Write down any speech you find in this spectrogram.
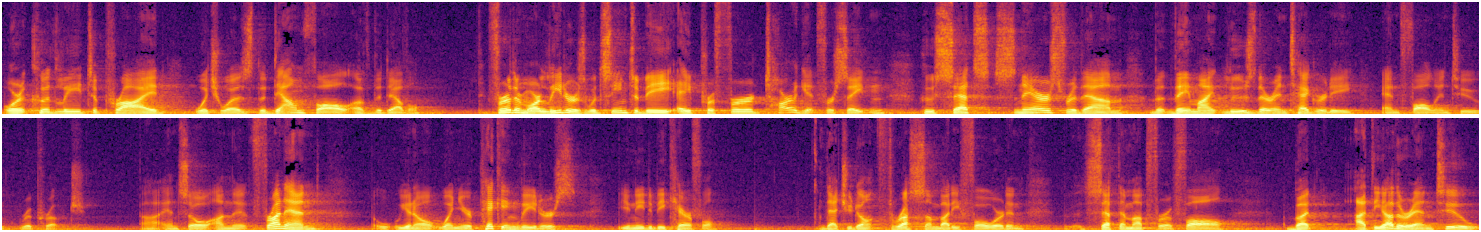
or it could lead to pride, which was the downfall of the devil. Furthermore, leaders would seem to be a preferred target for Satan, who sets snares for them that they might lose their integrity and fall into reproach. Uh, and so, on the front end, you know, when you're picking leaders, you need to be careful that you don't thrust somebody forward and set them up for a fall. But at the other end, too,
